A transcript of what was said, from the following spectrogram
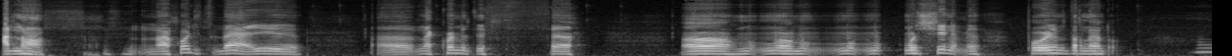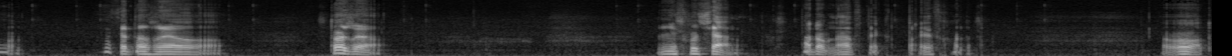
одна находится, да, и э, знакомитесь с э, мужчинами по интернету. Вот. Это же тоже не случайно подобный аспект происходит. Вот.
